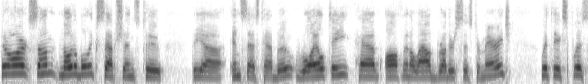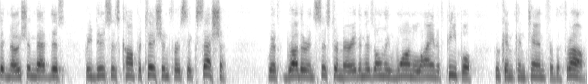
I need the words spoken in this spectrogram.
There are some notable exceptions to the uh, incest taboo. Royalty have often allowed brother sister marriage with the explicit notion that this reduces competition for succession. With brother and sister married, then there's only one line of people who can contend for the throne.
